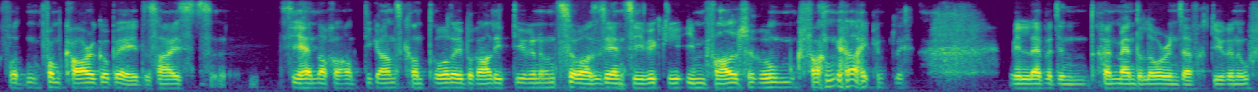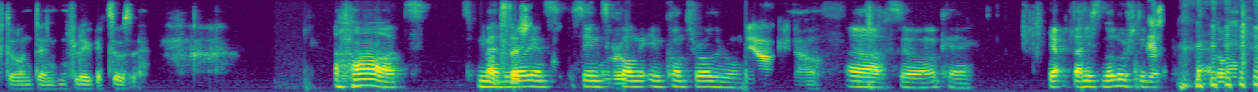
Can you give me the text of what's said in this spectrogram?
von, vom Cargo Bay. Das heißt, sie haben nachher die ganze Kontrolle über alle Türen und so. Also sie haben sie wirklich im falschen Raum gefangen eigentlich. Weil eben dann können Mandalorians einfach Türen auftun und dann fliegen sie raus. Aha, die, Mandalorians sind gefangen im Control Room. Genau. Ach so, okay. Ja, dann ist es noch lustiger.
